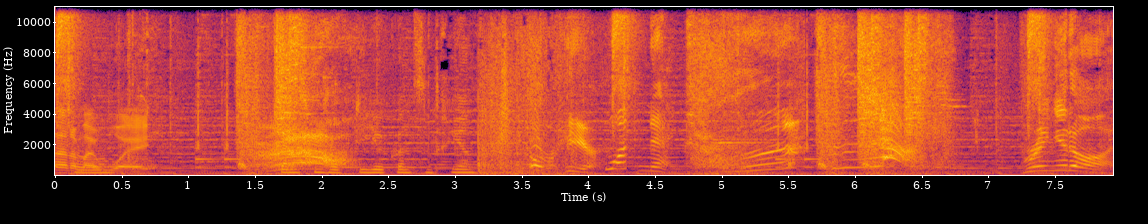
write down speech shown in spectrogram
Out of my way. Ich kann mich auf die hier konzentrieren. Over here. What next? Bring it on.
